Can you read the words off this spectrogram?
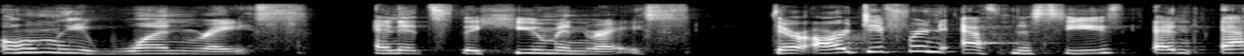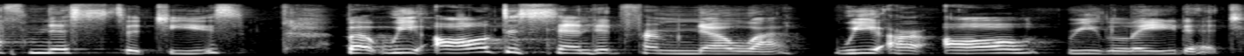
only one race, and it's the human race. There are different ethnicities and ethnicities, but we all descended from Noah. We are all related.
